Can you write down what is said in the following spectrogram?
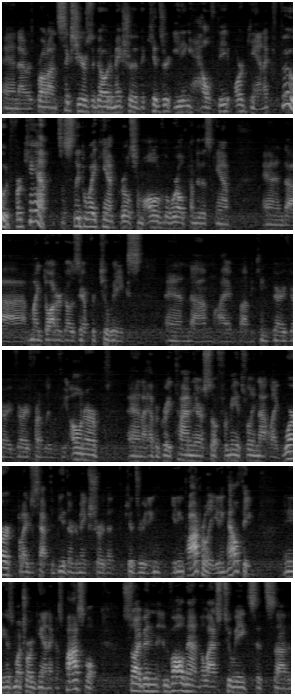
And I was brought on six years ago to make sure that the kids are eating healthy, organic food for camp. It's a sleepaway camp. Girls from all over the world come to this camp, and uh, my daughter goes there for two weeks. And um, I've uh, became very, very, very friendly with the owner, and I have a great time there. So for me, it's really not like work, but I just have to be there to make sure that the kids are eating, eating properly, eating healthy, and eating as much organic as possible. So I've been involved in that in the last two weeks. It's uh, the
